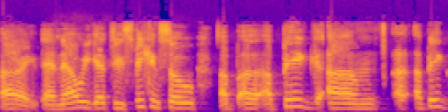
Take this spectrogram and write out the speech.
All right, and now we get to speaking. So a, a, a big, um, a, a big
